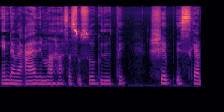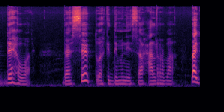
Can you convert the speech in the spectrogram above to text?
indhaba caadi maaha saasuu soo guduutay. Shib iska dheh waa. Daaseed waa ka daminaysaa waxaa la rabaa dhag.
